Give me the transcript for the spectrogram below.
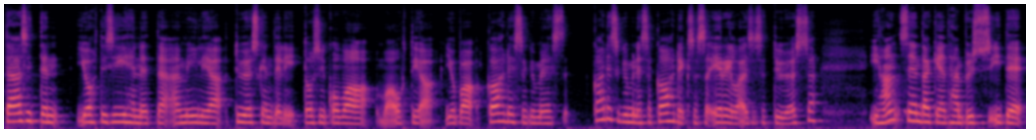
tämä sitten johti siihen, että Amelia työskenteli tosi kovaa vauhtia jopa 20, 28 erilaisessa työssä, ihan sen takia, että hän pystyisi itse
